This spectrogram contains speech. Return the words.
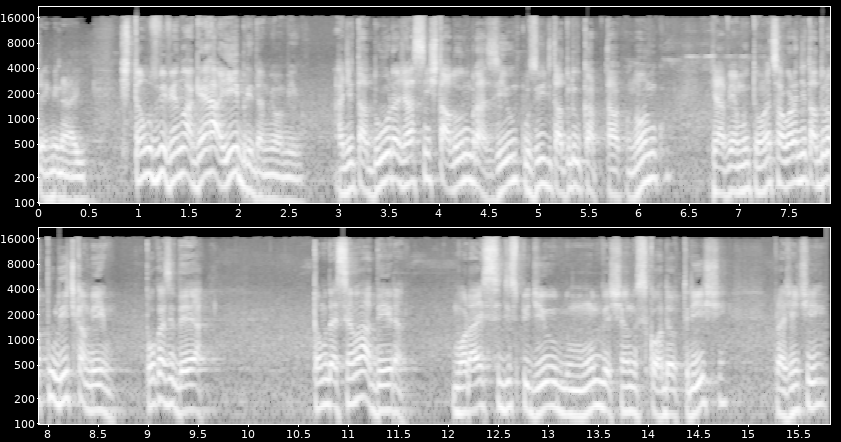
terminar aí. Estamos vivendo uma guerra híbrida, meu amigo. A ditadura já se instalou no Brasil, inclusive a ditadura do capital econômico, já havia muito antes, agora a ditadura política mesmo, poucas ideias. Estamos descendo a ladeira. Moraes se despediu do mundo, deixando esse cordel triste, para a gente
